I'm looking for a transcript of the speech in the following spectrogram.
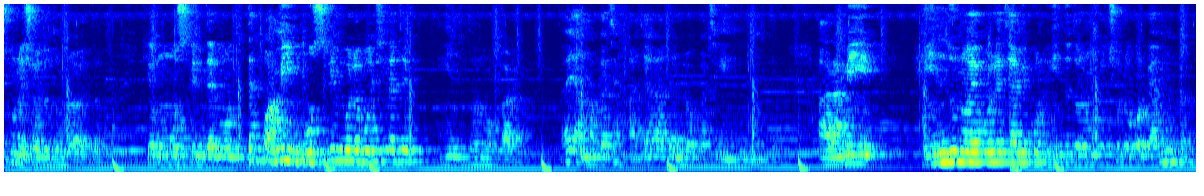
শুনেছো হয়তো তোমরা হয়তো কেউ মুসলিমদের মধ্যে দেখো আমি মুসলিম বলে বলছি না যে হিন্দু ধর্ম খারাপ তাই আমার কাছে হাজার হাজার লোক আছে হিন্দুর মধ্যে আর আমি হিন্দু নয় বলে যে আমি কোন হিন্দু ধর্মকে ছোট করবো এমনটা না।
